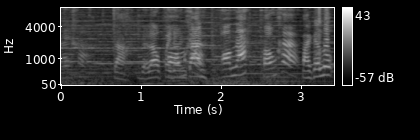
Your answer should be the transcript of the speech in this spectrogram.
ได้ค่ะ จ้ะเดี๋ยวเราไปพร้อเดิมนกันค่ะพร้อมนะ พร้อมค่ะ ไปกันลูก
